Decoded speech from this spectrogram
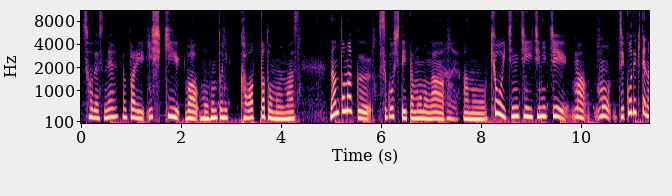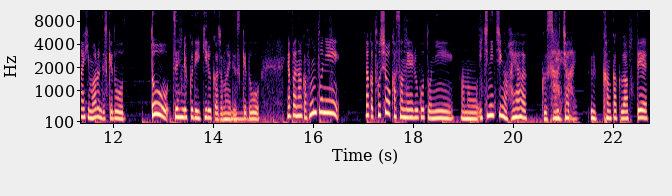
そうですね。やっぱり意識はもう本当に変わったと思いますなんとなく過ごしていたものが、はい。あの今日一日一日まあもう実行できてない日もあるんですけどどう全力で生きるかじゃないですけど、やっぱりなんか本当になんか年を重ねるごとにあの一日が早く過ぎちゃう感覚があって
